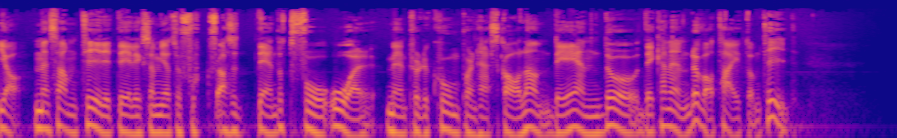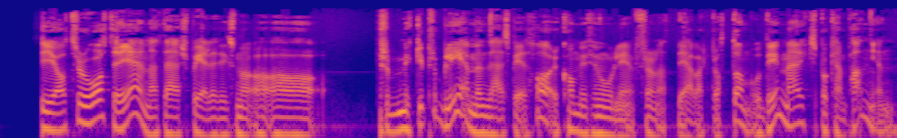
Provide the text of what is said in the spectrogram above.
Ja, men samtidigt, det är liksom, jag tror fort, alltså det är ändå två år med en produktion på den här skalan. Det, är ändå, det kan ändå vara tajt om tid. Så jag tror återigen att det här spelet liksom har, har mycket problem med det här spelet har kommer förmodligen från att det har varit bråttom och det märks på kampanjen.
